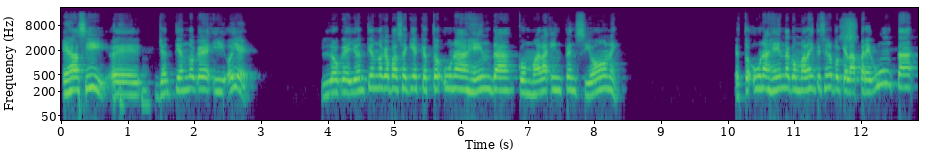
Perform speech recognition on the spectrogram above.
es así. Eh, yo entiendo que, y oye, lo que yo entiendo que pasa aquí es que esto es una agenda con malas intenciones. Esto es una agenda con malas intenciones porque la pregunta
